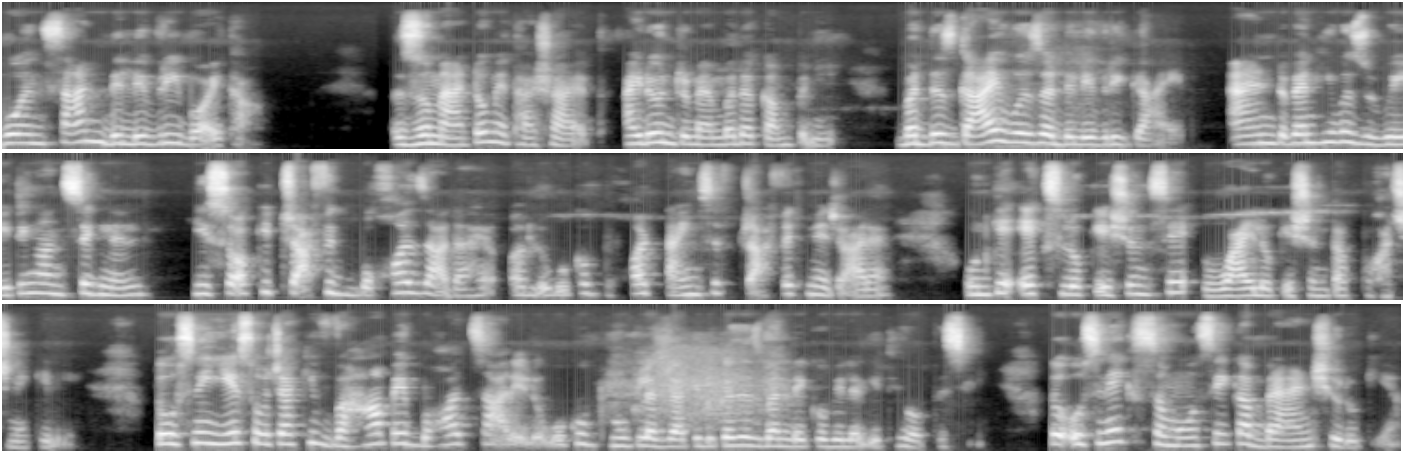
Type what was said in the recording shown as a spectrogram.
वो इंसान डिलीवरी बॉय था जोमैटो में था शायद I don't remember the company but this guy was a delivery guy and when he was waiting on signal he saw कि ट्रैफ़िक बहुत ज़्यादा है और लोगों का बहुत टाइम सिर्फ़ ट्रैफ़िक में जा रहा है उनके एक्स लोकेशन से वाई लोकेशन तक पहुँचने के लिए। तो उसने ये सोचा कि वहाँ पे बहुत सारे लोगों को भूख लग जाती बिकॉज़ इस बंदे को भी लगी थी ऑब्वियसली तो उसने एक समोसे का ब्रांड शुरू किया।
